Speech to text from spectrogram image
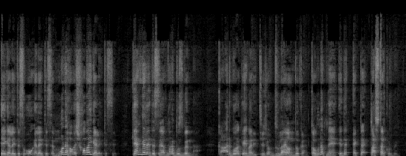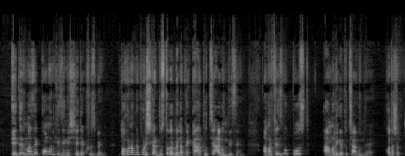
এ গালাইতেছে, ও গালাইতেছে, মনে হবে সবাই গালাইতেছে। কেন গালাইতেছে আপনারা বুঝবেন না। কার গোয়াকে এবার ইচ্ছে সব ধুলায় অন্ধকার। তখন আপনি এদের একটা ক্লাস্টার করবেন। এদের মাঝে কমন কি জিনিস সেটা খুঁজবেন। তখন আপনি পরিষ্কার বুঝতে পারবেন আপনি কার পুচ্ছে আগুন দিচ্ছেন। আমার ফেসবুক পোস্ট আওয়ামী লীগের পুচ্ছে আগুন দেয়। কথা সত্য।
